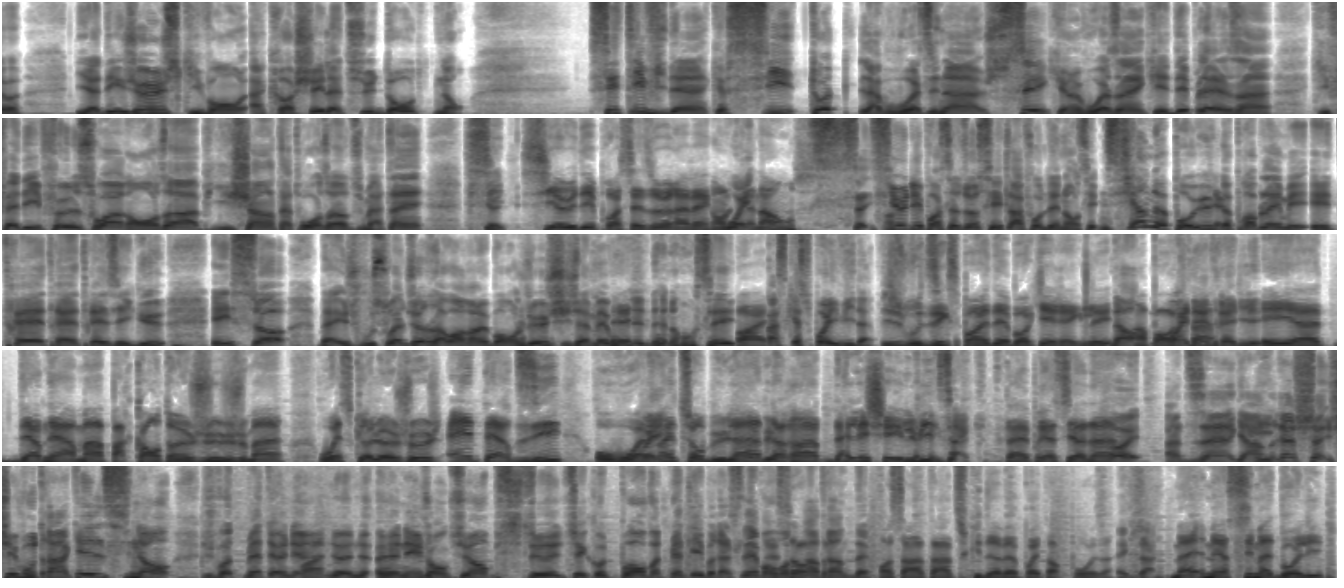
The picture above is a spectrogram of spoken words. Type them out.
il y a des juges qui vont accrocher là-dessus, d'autres non. C'est évident que si tout la voisinage sait qu'il y a un voisin qui est déplaisant, qui fait des feux le soir à 11 h puis il chante à 3 h du matin, Si- S'il y a eu des procédures avec, on Oui. le dénonce? S'il y a eu des procédures, c'est clair, il faut le dénoncer. Mais s'il n'y en a pas eu, le problème est, est très, très, très aigu. Et ça, ben, je vous souhaite juste d'avoir un bon juge si jamais vous voulez le dénoncer, Ouais. parce que c'est pas évident. Puis je vous dis que c'est pas un débat qui est réglé Non, en passant. d'être réglé. Et euh, dernièrement, par contre, un jugement où est-ce que le juge interdit aux voisins Oui. rent- d'aller chez lui. Exact. C'est impressionnant. Ouais, en disant, regarde, Et- reste chez- vous tranquille, sinon, je vais te mettre une, Ouais. une- une- une injonction, puis si tu tu écoutes pas, on va te mettre les bracelets, on va te rentrer en dedans. On s'entend-tu qu'il devait pas être reposant. Exact. Mais, merci, Matt Boily.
